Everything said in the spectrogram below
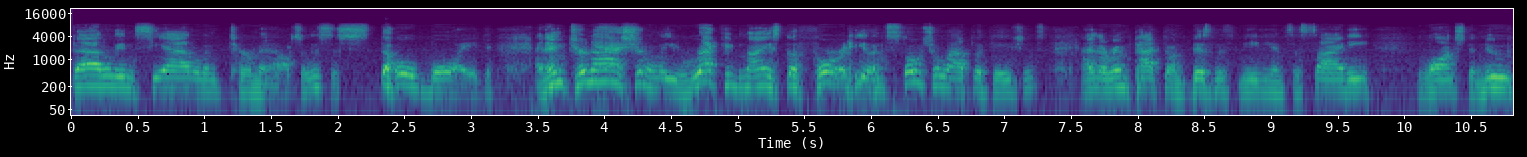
battle in Seattle and Turmel. So this is Stowe Boyd, an internationally recognized authority on social applications and their impact on business, media, and society, launched a new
